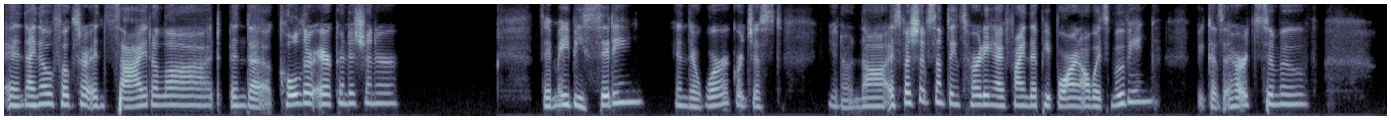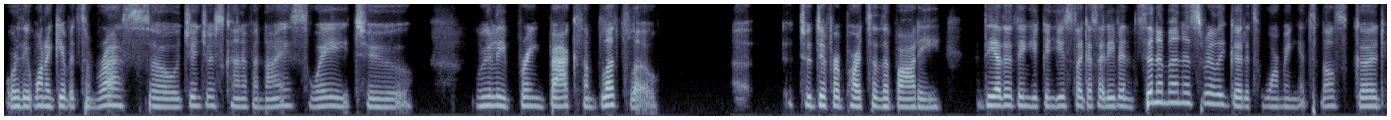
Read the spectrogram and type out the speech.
And I know folks are inside a lot in the colder air conditioner. They may be sitting in their work or just, you know, not, especially if something's hurting. I find that people aren't always moving because it hurts to move or they want to give it some rest. So ginger is kind of a nice way to really bring back some blood flow uh, to different parts of the body. The other thing you can use, like I said, even cinnamon is really good. It's warming. It smells good.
